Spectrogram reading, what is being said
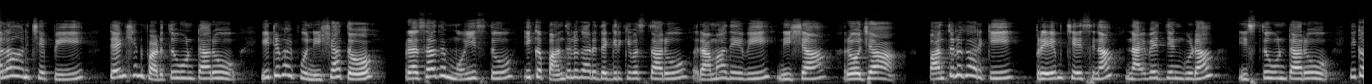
ఎలా అని చెప్పి టెన్షన్ పడుతూ ఉంటారు. ఇటువైపు నిషాతో ప్రసాదం మోయిస్తూ ఇక పంతులు గారి దగ్గరికి వస్తారు. రమాదేవి నిషా రోజా పంతులు గారికి ప్రేమ్ చేసిన నైవేద్యం కూడా ఇస్తూ ఉంటారు. ఇక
